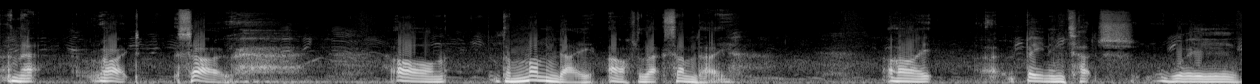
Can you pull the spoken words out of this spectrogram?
and that, right, so on the Monday after that Sunday, I uh, been in touch with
